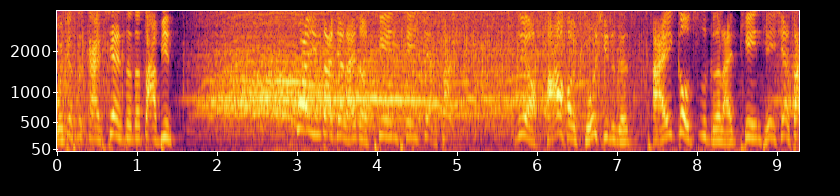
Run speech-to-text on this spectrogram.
我就是赶现实的大兵。欢迎大家来到天天向上，只有好好学习的人才够资格来天天向上。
